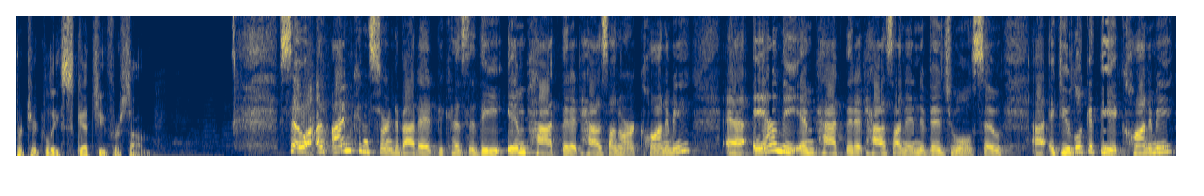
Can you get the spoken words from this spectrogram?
particularly sketchy for some? So I'm concerned about it because of the impact that it has on our economy uh, and the impact that it has on individuals. So uh, if you look at the economy,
